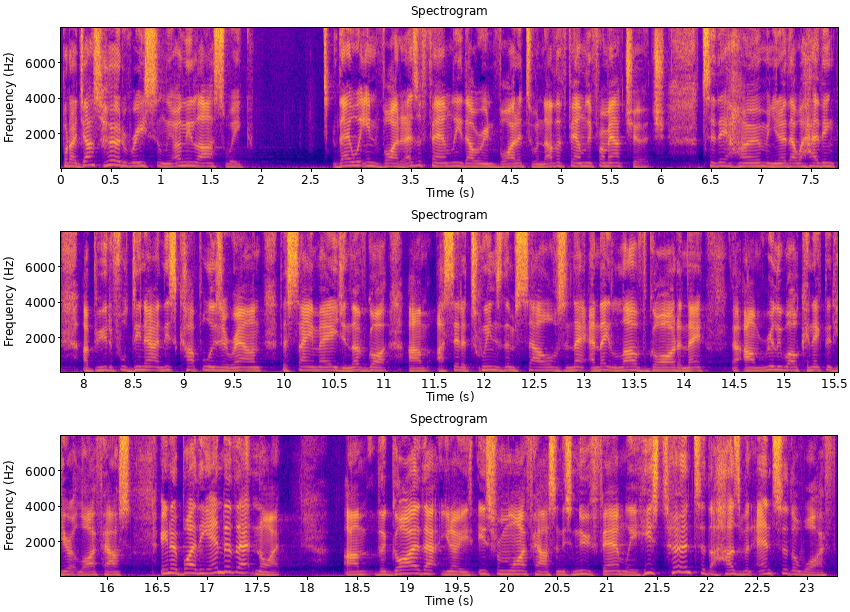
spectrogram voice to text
But I just heard recently, only last week, they were invited as a family they were invited to another family from our church to their home and you know they were having a beautiful dinner and this couple is around the same age and they've got um, a set of twins themselves and they and they love god and they are um, really well connected here at lifehouse you know by the end of that night um, the guy that you know is from Lifehouse and this new family, he's turned to the husband and to the wife,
